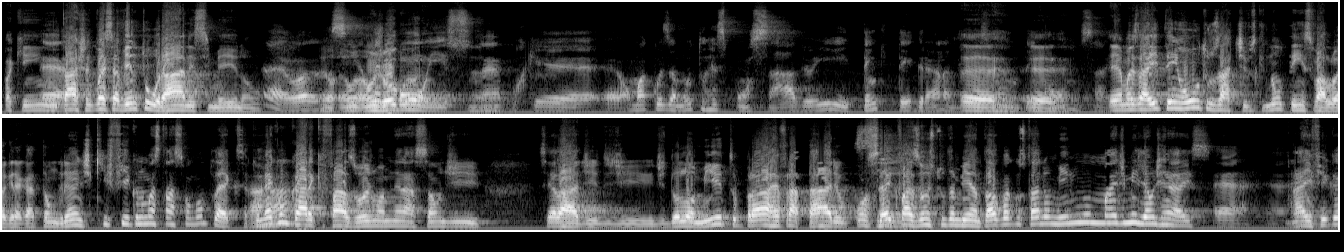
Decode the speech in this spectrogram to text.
para quem é. tá achando que vai se aventurar nesse meio não. É, é assim, é, um, é um jogo bom isso, né? Porque é uma coisa muito responsável e tem que ter grana mesmo, é, não tem é. como sair. É, mas aí tem outros ativos que não tem esse valor agregado tão grande que ficam numa situação complexa. Como é que um cara que faz hoje uma mineração de sei lá, de, de, de dolomito para refratário, consegue Sim. fazer um estudo ambiental que vai custar no mínimo mais de um milhão de reais. É, é, Aí fica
